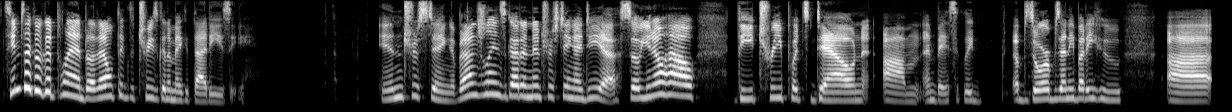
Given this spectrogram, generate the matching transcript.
It seems like a good plan, but I don't think the tree's going to make it that easy. Interesting. Evangeline's got an interesting idea. So, you know how the tree puts down um, and basically absorbs anybody who uh,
